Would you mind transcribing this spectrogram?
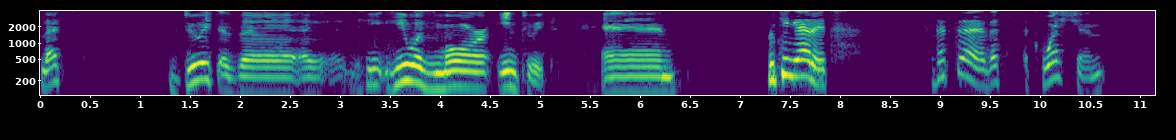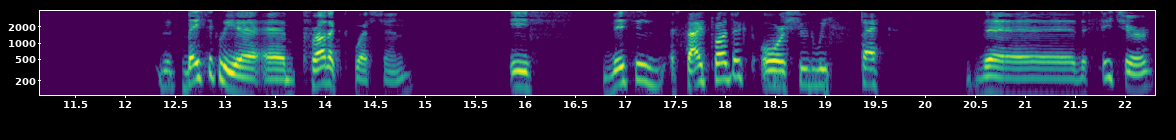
let's do it as a, a he, he was more into it. And looking at it, that's a, that's a question. That's basically a, a product question. If this is a side project or should we spec the, the feature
